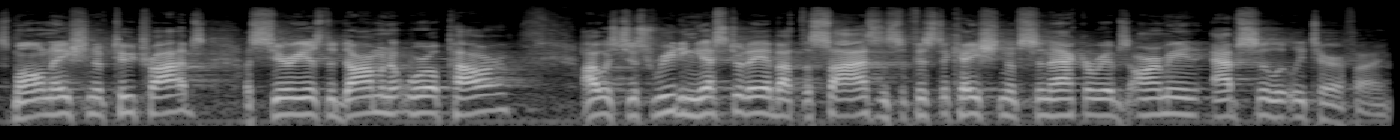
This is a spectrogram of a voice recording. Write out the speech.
small nation of two tribes, Assyria is the dominant world power. I was just reading yesterday about the size and sophistication of Sennacherib's army, absolutely terrifying.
